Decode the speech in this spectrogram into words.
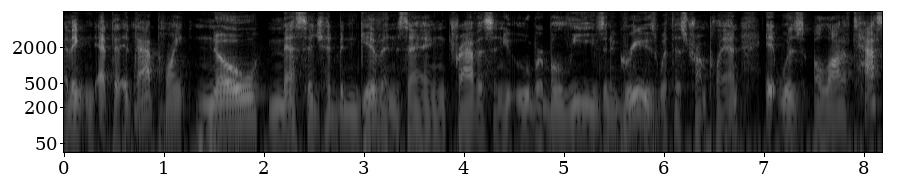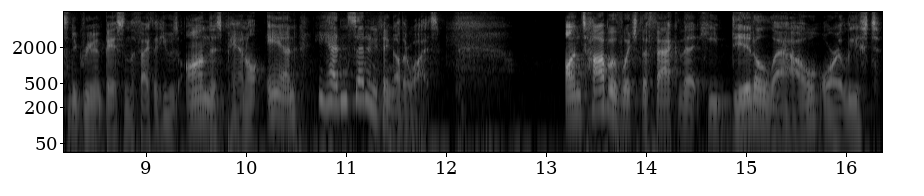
I think at, the, at that point, no message had been given saying Travis and Uber believes and agrees with this Trump plan. It was a lot of tacit agreement based on the fact that he was on this panel and he hadn't said anything otherwise. On top of which, the fact that he did allow, or at least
